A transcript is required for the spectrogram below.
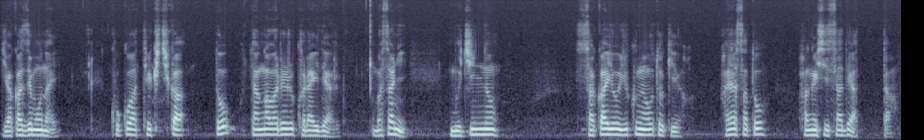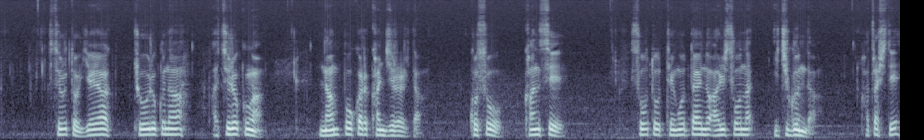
矢風もない。ここは敵地かと疑われるくらいである。まさに無人の境を行くがごとき速さと激しさであった。するとやや強力な圧力が南方から感じられた。こそ完成。相当手応えのありそうな一軍だ。果たして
